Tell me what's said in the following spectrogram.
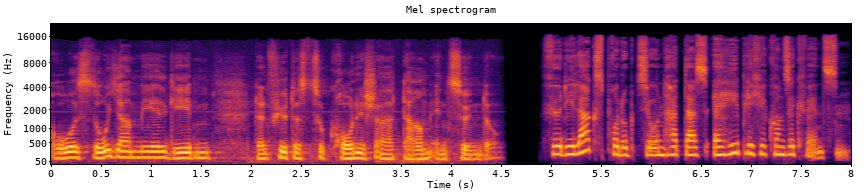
rohes Sojamehl geben, dann führt das zu chronischer Darmentzündung. Für die Lachsproduktion hat das erhebliche Konsequenzen.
